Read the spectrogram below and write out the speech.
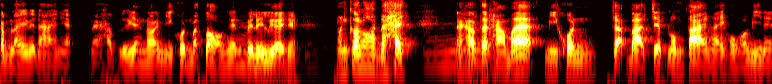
กำไรไว้ได้เนี่ยนะครับหรืออย่างน้อยมีคนมาต่อเงินไปเรื่อยๆเนี่ย มันก็รอดได้อืมนะครับ แต่ถามว่ามีคนจะบาดเจ็บล้มตายไหมผมว่ามีแน่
